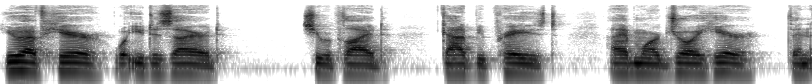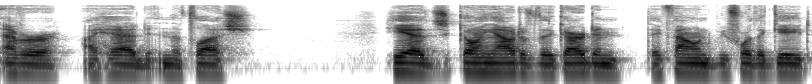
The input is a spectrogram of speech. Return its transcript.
You have here what you desired. She replied, God be praised, I have more joy here than ever I had in the flesh. He adds, Going out of the garden, they found before the gate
